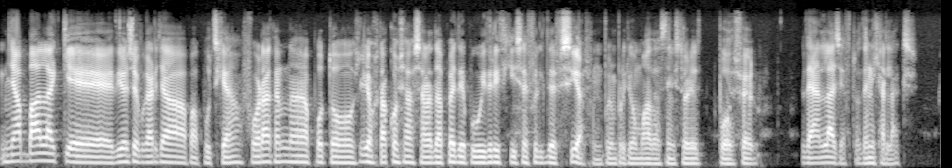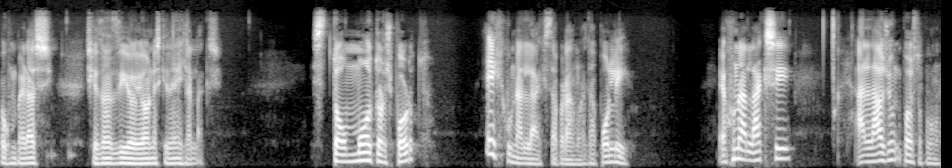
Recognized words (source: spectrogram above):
Μια μπάλα και δύο ζευγάρια παπούτσια φοράγαν από το 1845 που ιδρύθηκε η Sheffield FC, που είναι η πρώτη ομάδα στην ιστορία του ποδοσφαίρου. Δεν αλλάζει αυτό, δεν έχει αλλάξει. Έχουν περάσει σχεδόν δύο αιώνες και δεν έχει αλλάξει. Στο motorsport έχουν αλλάξει τα πράγματα πολύ. Έχουν αλλάξει αλλάζουν, πώς το πω,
